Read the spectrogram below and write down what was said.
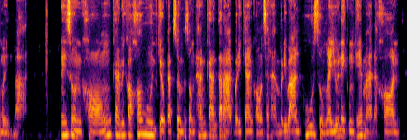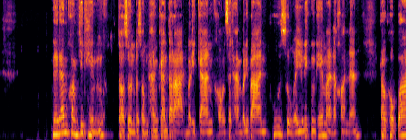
60,000 บาท ในส่วนของการวิเคราะห์ข้อมูลเกี่ยวกับส่วนผสมทางการตลาดบริการของสถานบริบาลผู้สูงอายุในกรุงเทพมหานคร ในด้านความคิดเห็นต่อส่วนผสมทางการตลาดบริการของสถานบริบาลผู้สูงอายุในกรุงเทพมหานครนั้น เราพบว่า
